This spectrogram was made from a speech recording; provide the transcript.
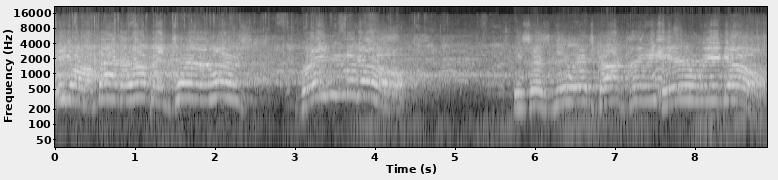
He gonna back her up and turn her loose. Braden McGowan. He says, New Edge Concrete, here we go.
